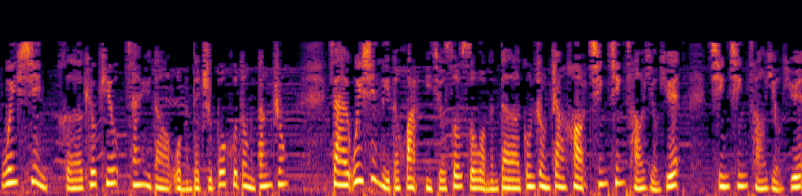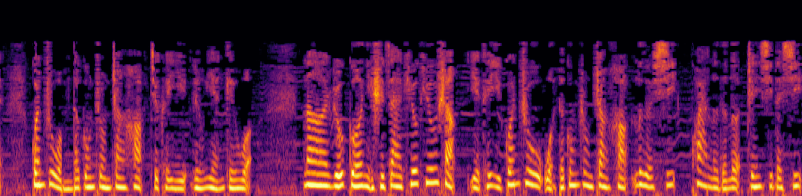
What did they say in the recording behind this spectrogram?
微信和 QQ 参与到我们的直播互动当中。在微信里的话，你就搜索我们的公众账号“青青草有约”，“青青草有约”，关注我们的公众账号就可以留言给我。那如果你是在 QQ 上，也可以关注我的公众账号“乐西”，快乐的乐，珍惜的惜。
